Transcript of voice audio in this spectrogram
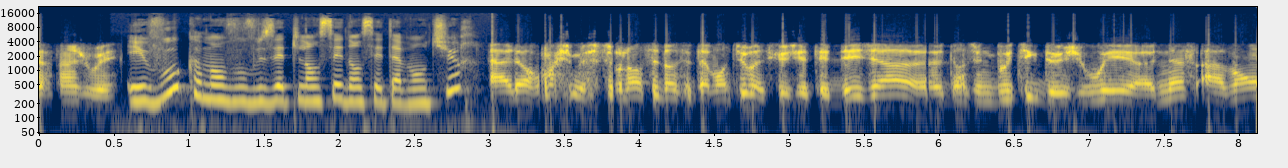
certains jouets. Et vous, comment vous vous êtes lancé dans cette aventure? Alors moi je me suis relancé dans cette aventure parce que j'étais déjà euh, dans une boutique de jouets euh, neufs avant.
